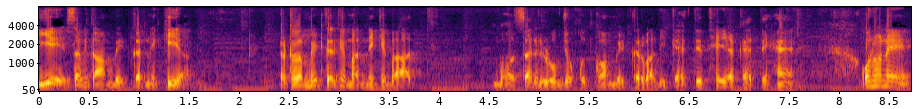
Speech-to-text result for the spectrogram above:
ये सविता अंबेडकर ने किया। डॉक्टर अंबेडकर के मरने के बाद बहुत सारे लोग जो खुद को अम्बेडकरवादी कहते थे या कहते हैं, उन्होंने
